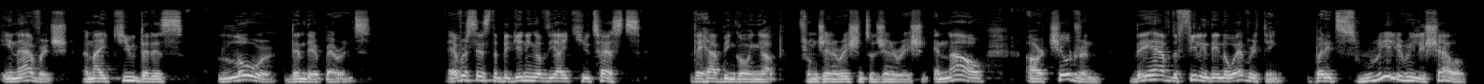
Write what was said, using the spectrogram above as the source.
in average, an IQ that is lower than their parents. Ever since the beginning of the IQ tests, they have been going up from generation to generation. And now our children, they have the feeling they know everything, but it's really, really shallow.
